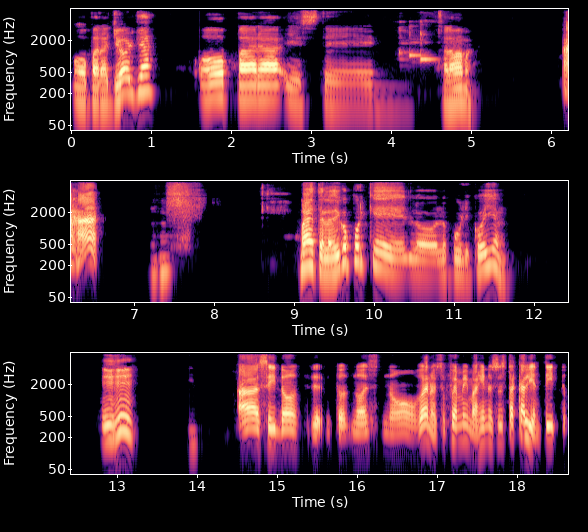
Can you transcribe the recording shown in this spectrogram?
o para Georgia o para este Alabama. Ajá. Madre, te lo digo porque lo, lo publicó Ian. Ah, sí, no, no es, no, bueno, eso fue, me imagino, eso está calientito.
